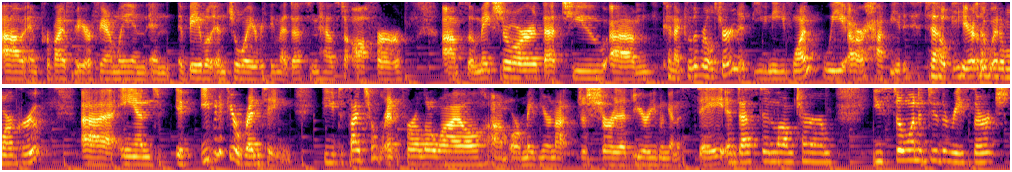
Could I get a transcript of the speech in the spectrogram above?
uh, and provide for your family and, and be able to enjoy everything that Destin has to offer offer. Um, so make sure that you um, connect with a realtor if you need one. We are happy to, help you here at the Whittemore Group. Uh, and if even if you're renting, if you decide to rent for a little while, um, or maybe you're not just sure that you're even going to stay in Destin long term, you still want to do the research.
